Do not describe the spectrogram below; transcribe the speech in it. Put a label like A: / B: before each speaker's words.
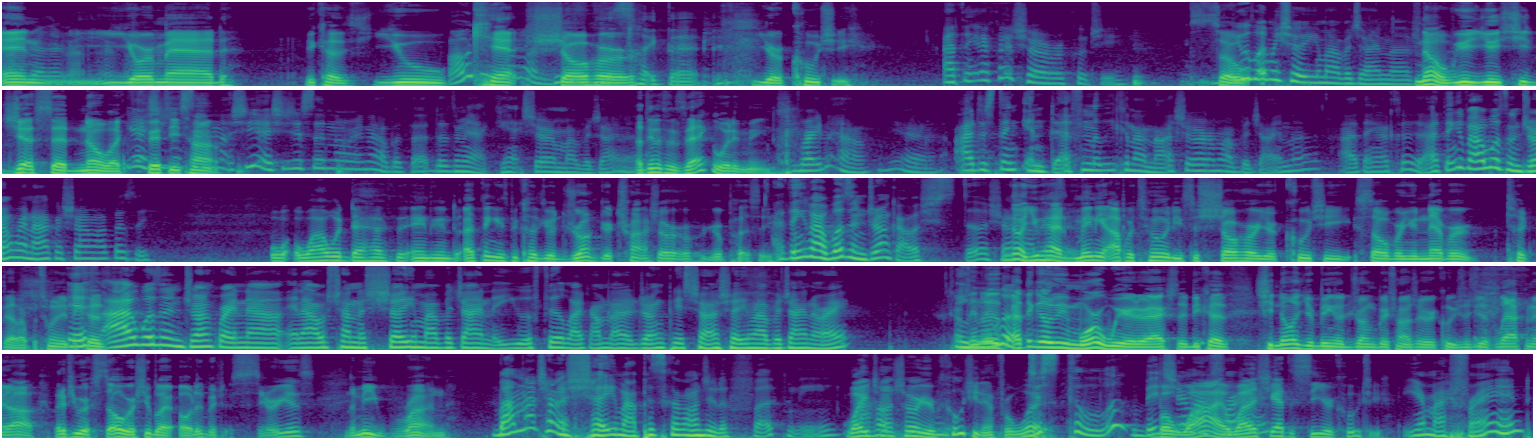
A: rather
B: and you're mad because you
A: Why would you
B: can't show her
A: this like that.
B: your coochie.
C: I think I could show her a coochie.
B: So
C: you let me show you my vagina.
B: no,
C: you
B: you you she just said no like
C: Yeah,
B: fifty times.
C: no. She, yeah, she just said no right now, but that doesn't mean I can't show her my vagina.
B: I think that's exactly what it means.
C: right now, yeah. I just think indefinitely can I not show her my vagina? I think I could. I think if I wasn't drunk right now, I could show her my pussy.
B: Wh- Why would that have to anything? To do? I think it's because you're drunk. You're trying to show her your pussy.
C: I think if I wasn't drunk, I was still show.
B: No, you had
C: pussy.
B: many opportunities to show her your coochie sober. You never took that opportunity
C: If
B: because
C: I wasn't drunk right now and I was trying to show you my vagina, you would feel like I'm not a drunk bitch trying to show you my vagina, right?
B: I think,
C: you
B: it,
C: would
B: I think it would be more weirder actually because she knows you're being a drunk bitch trying to show her coochie. So she's just laughing it off. But if you were sober, she'd be like, "Oh, this bitch is serious. Let me run."
C: But I'm not trying to show you my pussy because I want you to fuck me.
B: Why are
C: I
B: you trying to show her your coochie then? For what?
C: Just to look, bitch.
B: but
C: you're my
B: why? Why does she have to see your coochie?
C: You're my friend.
